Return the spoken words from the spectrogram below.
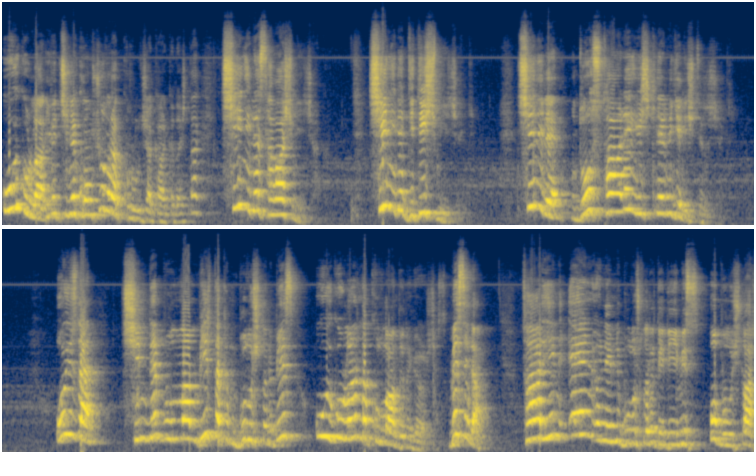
Uygurlar yine Çin'e komşu olarak kurulacak arkadaşlar. Çin ile savaşmayacak. Çin ile didişmeyecek. Çin ile dostane ilişkilerini geliştirecek. O yüzden Çin'de bulunan bir takım buluşları biz Uygurların da kullandığını göreceğiz. Mesela tarihin en önemli buluşları dediğimiz o buluşlar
